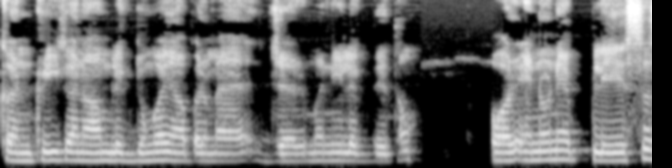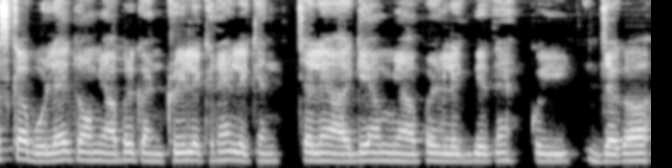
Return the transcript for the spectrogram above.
कंट्री का नाम लिख दूँगा। यहाँ पर मैं जर्मनी लिख देता हूँ। और इन्होंने प्लेसेस का बोला है तो हम यहाँ पर कंट्री लिख रहे हैं, लेकिन चलें, आगे हम यहाँ पर लिख देते हैं, कोई जगह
